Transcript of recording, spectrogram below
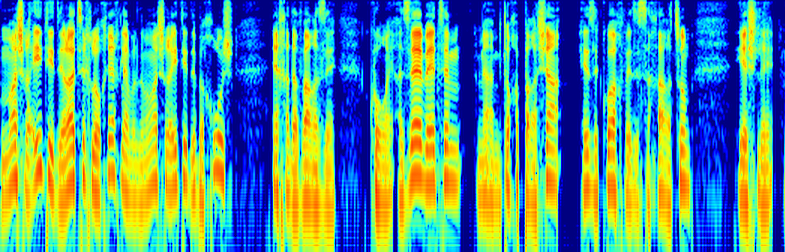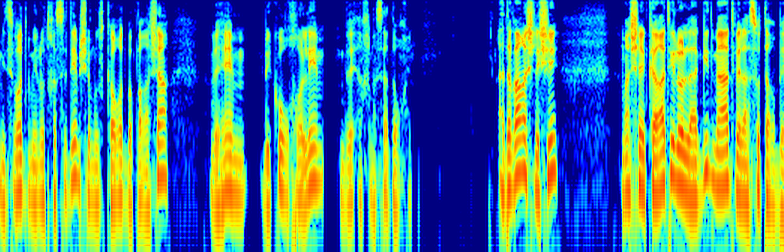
ממש ראיתי את זה, לא היה צריך להוכיח לי, אבל זה ממש ראיתי את זה בחוש, איך הדבר הזה קורה. אז זה בעצם מתוך הפרשה, איזה כוח ואיזה שכר עצום יש למצוות גמילות חסדים שמוזכרות בפרשה, והם ביקור חולים והכנסת אורחים. הדבר השלישי, מה שקראתי לו להגיד מעט ולעשות הרבה.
